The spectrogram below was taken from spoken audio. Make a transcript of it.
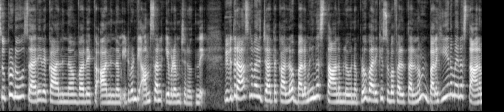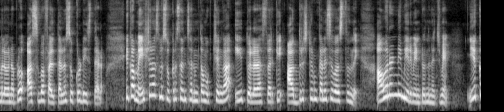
శుక్రుడు శారీరక ఆనందం వైవేక ఆనందం ఇటువంటి అంశాలను ఇవ్వడం జరుగుతుంది. వివిధ రాశుల వారి జాతకాల్లో బలమైన స్థానంలో ఉన్నప్పుడు వారికి శుభ ఫలితాలను బలహీనమైన స్థానంలో ఉన్నప్పుడు అశుభ ఫలితాలను శుక్రుడు ఇస్తాడు. ఇక మే మేషరాశిలో శుక్ర సంచారంతో ముఖ్యంగా ఈ తులరాశి వారికి అదృష్టం కలిసి వస్తుంది. అవునండి మీరు వింటుంది నిజమే. ఈ యొక్క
